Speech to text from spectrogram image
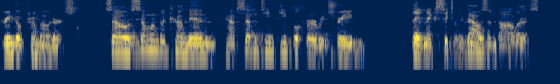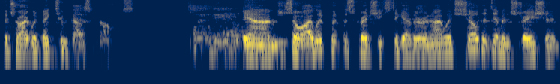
gringo promoters. So someone would come in, have 17 people for a retreat, they'd make $60,000. The tribe would make $2,000. And so I would put the spreadsheets together and I would show the demonstration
